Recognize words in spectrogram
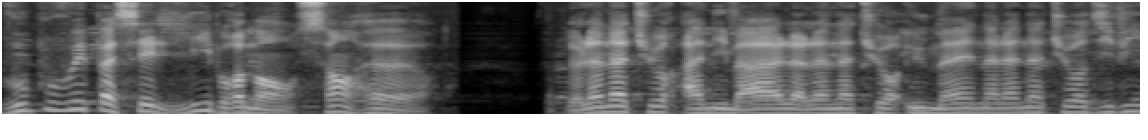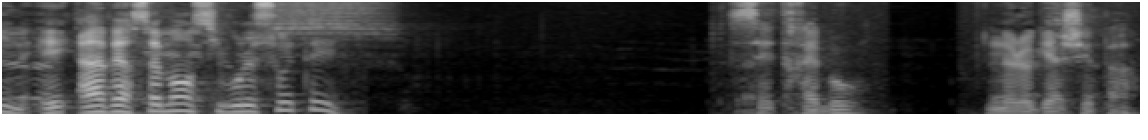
Vous pouvez passer librement, sans heurts, de la nature animale à la nature humaine à la nature divine, et inversement si vous le souhaitez. C'est très beau, ne le gâchez pas.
